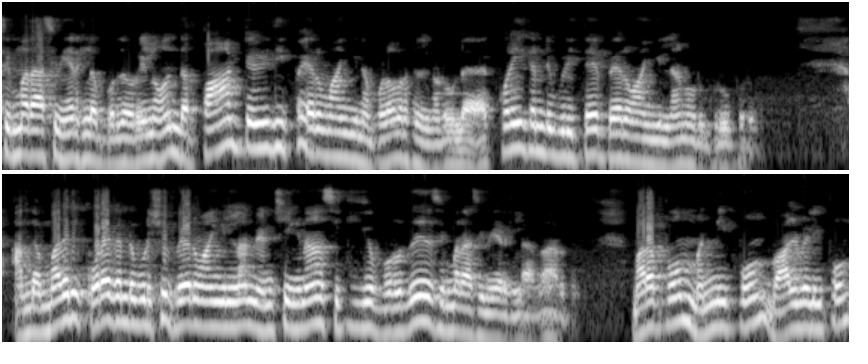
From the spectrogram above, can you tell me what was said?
சிம்மராசி நேர்களை பொறுத்தவரையிலும் இந்த பாட்டு எழுதி பெயர் வாங்கின புலவர்கள் நடுவில் குறை கண்டுபிடித்தே பெயர் வாங்கிடலான்னு ஒரு குரூப் இருக்கும். அந்த மாதிரி குறை கண்டுபிடிச்சி பேர் வாங்கிடலாம்னு நினச்சிங்கன்னா சிக்கிக்க போகிறது சிம்மராசி நேர்களாக தான் இருக்கும். மறப்போம் மன்னிப்போம் வாழ்வெளிப்போம்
